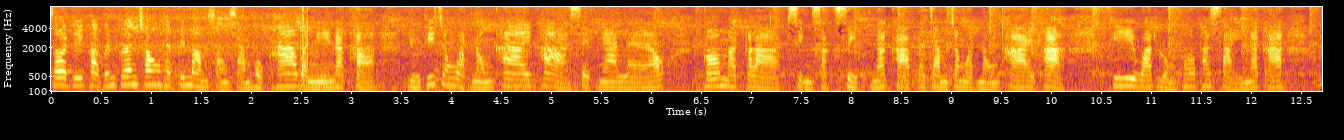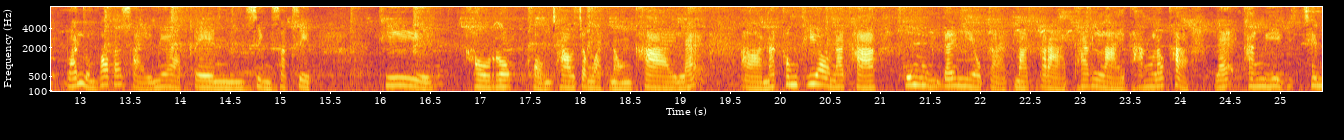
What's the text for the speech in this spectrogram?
สวัสดีค่ะเพื่อนๆช่อง Happy Mom 2365 วันนี้นะคะ อยู่ที่จังหวัดหนองคายค่ะ เสร็จงานแล้ว ก็มากราบสิ่งศักดิ์สิทธิ์นะคะ ประจำจังหวัดหนองคายค่ะ ที่วัดหลวงพ่อพระไสยนะคะ วัดหลวงพ่อพระไสยเนี่ยเป็นสิ่งศักดิ์สิทธิ์ที่เคารพของชาวจังหวัดหนองคายและนักท่องเที่ยวนะคะ กุ้งได้มีโอกาสมากราบท่านหลายครั้งแล้วค่ะ และครั้งนี้เช่น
